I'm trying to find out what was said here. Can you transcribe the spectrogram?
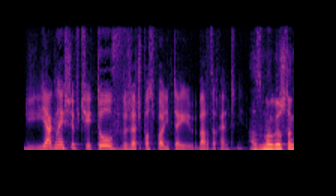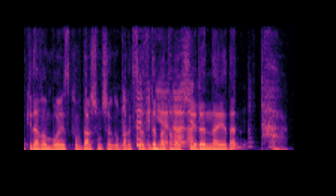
jak najszybciej, tu w Rzeczpospolitej bardzo chętnie. A z Małgorzatą Kidawą-Błońską w dalszym ciągu no pan chce debatować no, jeden na jeden? No tak.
